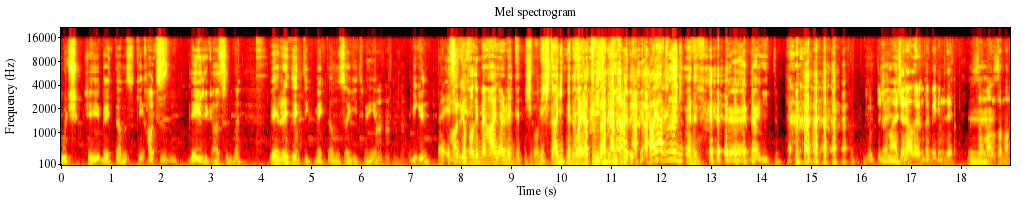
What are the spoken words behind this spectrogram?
uç şeyi McDonald's ki haksız değildik aslında. Ve reddettik McDonald's'a gitmeyi. Bir gün Ben eski Harbiye- kafalıyım ben hala reddetmişim hiç daha gitmedim hayatımda. Hiç mi gitmedin? hayatımda gitmedim. e, ben gittim. Yurt dışı Ben- maceralarında benim de Ee, zaman zaman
